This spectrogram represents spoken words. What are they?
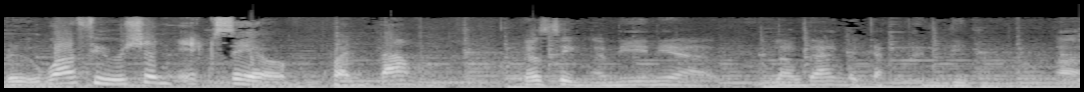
หรือว่า Fusion Excel Quantum แล้วสิ่งอันนี้เนี่ยเราได้มาจากแผ่นดินอ่า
